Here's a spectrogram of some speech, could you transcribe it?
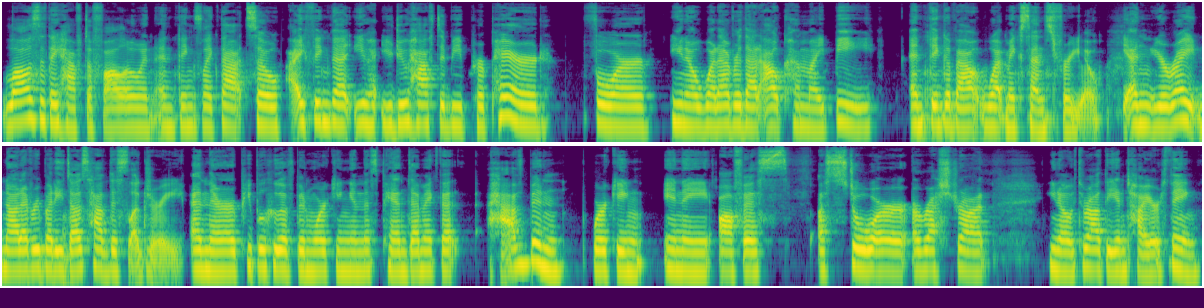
laws that they have to follow and, and things like that. So I think that you you do have to be prepared for you know, whatever that outcome might be and think about what makes sense for you. And you're right, not everybody does have this luxury. And there are people who have been working in this pandemic that have been working in a office, a store, a restaurant, you know, throughout the entire thing.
